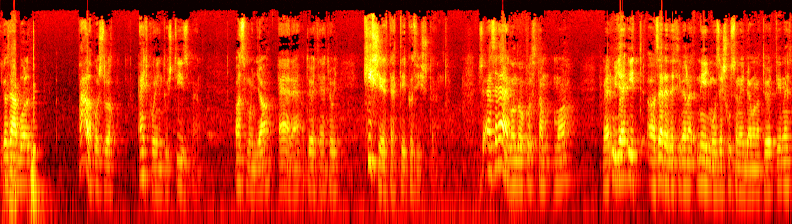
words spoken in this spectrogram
Igazából Pálapostól 1 Korintus 10-ben azt mondja erre a történetre, hogy kísértették az Istent. És ezzel elgondolkoztam ma, mert ugye itt az eredetiben a 4 Mózes 21-ben van a történet,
